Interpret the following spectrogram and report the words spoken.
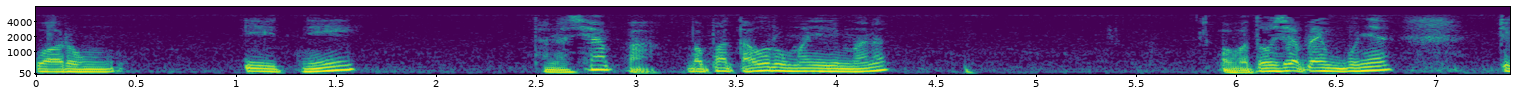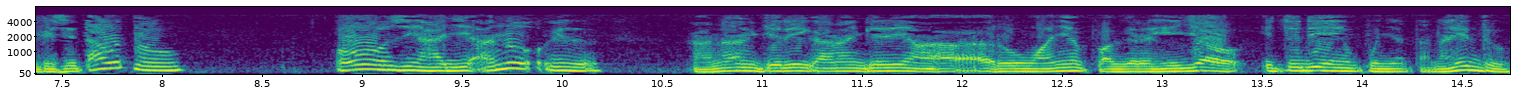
warung ini tanah siapa? Bapak tahu rumahnya di mana? Bapak tahu siapa yang punya? Dikasih tahu tuh. Oh si Haji Anu gitu. Kanan kiri kanan kiri yang rumahnya pagar hijau itu dia yang punya tanah itu.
